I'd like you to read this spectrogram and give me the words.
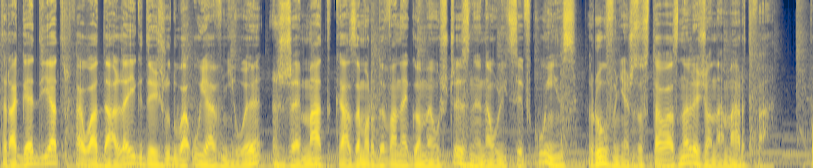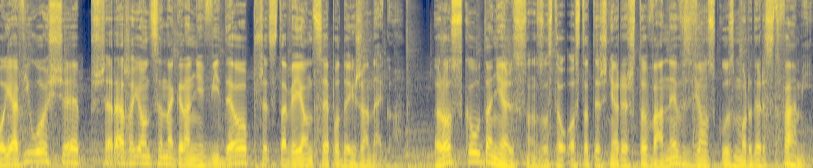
Tragedia trwała dalej, gdy źródła ujawniły, że matka zamordowanego mężczyzny na ulicy w Queens również została znaleziona martwa. Pojawiło się przerażające nagranie wideo przedstawiające podejrzanego. Roscoe Danielson został ostatecznie aresztowany w związku z morderstwami.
